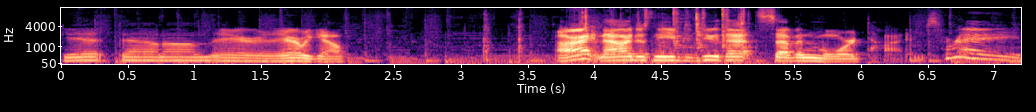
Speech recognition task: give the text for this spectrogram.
Get down on there. There we go. Alright, now I just need to do that seven more times. Hooray!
